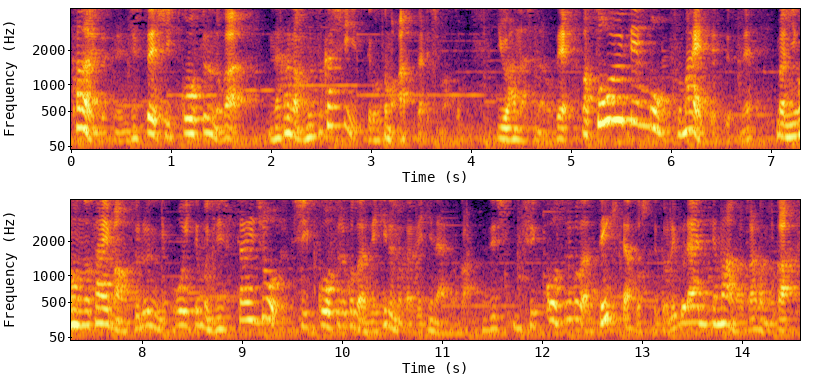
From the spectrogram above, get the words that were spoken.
かなりですね、実際執行するのがなかなか難しいってこともあったりしますと。いう話なので、まあ、そういう点も踏まえてですね、まあ、日本の裁判をするにおいても実際上執行することができるのかできないのかで執行することができたとしてどれぐらいの手間がかかるのか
